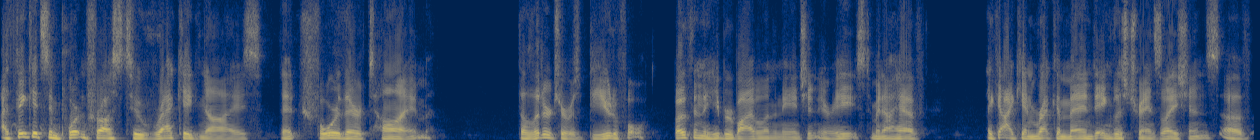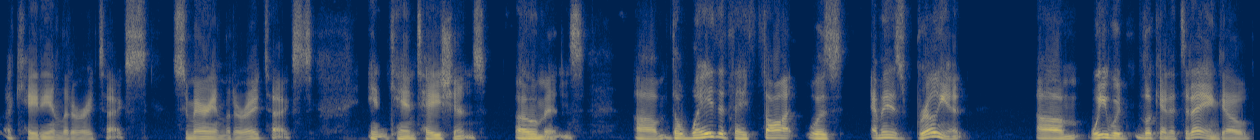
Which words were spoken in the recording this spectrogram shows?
I think it's important for us to recognize that for their time, the literature was beautiful, both in the Hebrew Bible and in the ancient Near East. I mean, I have like I can recommend English translations of Akkadian literary texts, Sumerian literary texts incantations, omens. Um, the way that they thought was, I mean, it's brilliant. Um, we would look at it today and go,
